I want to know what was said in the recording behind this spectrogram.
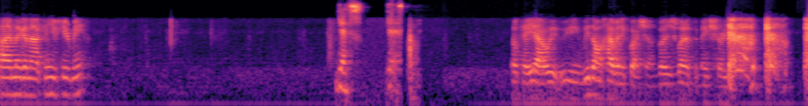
Hi, Meghana, can you hear me? Yes. Yes. Okay, yeah, we, we, we don't have any questions, but I just wanted to make sure you.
